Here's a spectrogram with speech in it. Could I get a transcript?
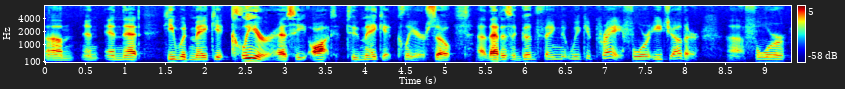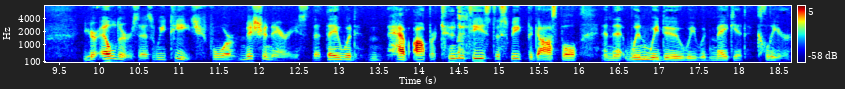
Um, and, and that he would make it clear as he ought to make it clear. So uh, that is a good thing that we could pray for each other, uh, for your elders as we teach, for missionaries, that they would have opportunities to speak the gospel, and that when we do, we would make it clear.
